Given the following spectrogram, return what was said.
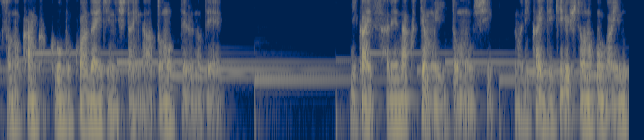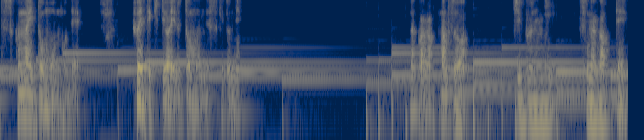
その感覚を僕は大事にしたいなと思ってるので、理解されなくてもいいと思うし、まあ、理解できる人の方が少ないと思うので、増えてきてはいると思うんですけどね。だから、まずは自分につながって、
